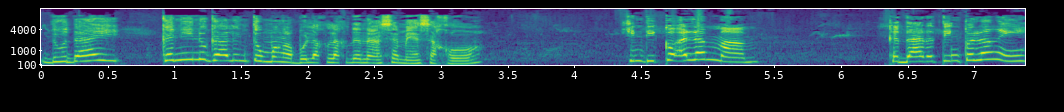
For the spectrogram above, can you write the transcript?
Duday, kanino galing tong mga bulaklak na nasa mesa ko? Hindi ko alam, ma'am. Kadarating ko lang eh.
